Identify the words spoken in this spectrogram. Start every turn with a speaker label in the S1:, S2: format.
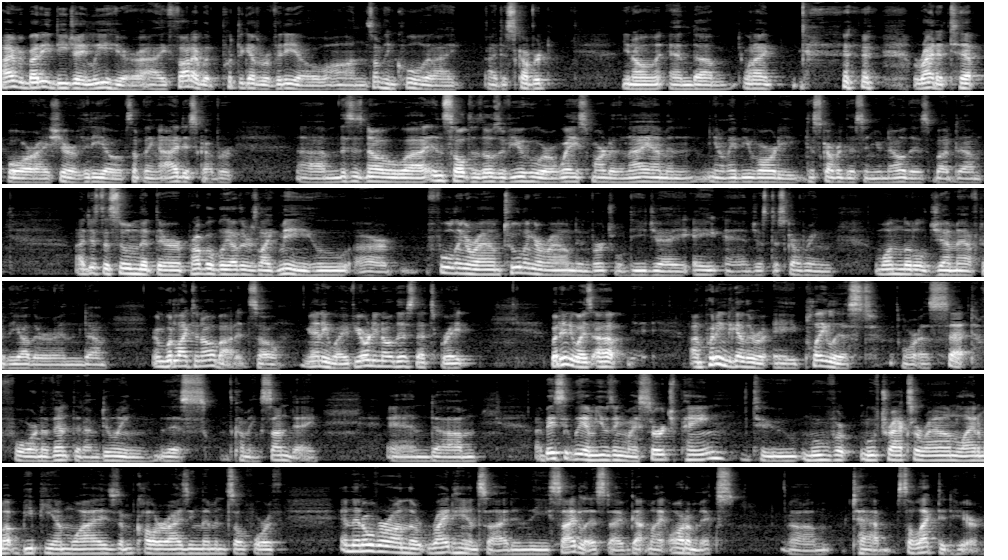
S1: Hi everybody, DJ Lee here. I thought I would put together a video on something cool that I, I discovered. You know, and um, when I write a tip or I share a video of something I discover, um, this is no uh, insult to those of you who are way smarter than I am, and you know maybe you've already discovered this and you know this, but um, I just assume that there are probably others like me who are fooling around, tooling around in Virtual DJ 8 and just discovering one little gem after the other and um, and would like to know about it. So anyway, if you already know this, that's great. But anyways, uh, I'm putting together a playlist or a set for an event that I'm doing this coming Sunday, and um, I basically am using my search pane to move move tracks around, line them up BPM wise. I'm colorizing them and so forth. And then over on the right hand side in the side list, I've got my auto mix um, tab selected here.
